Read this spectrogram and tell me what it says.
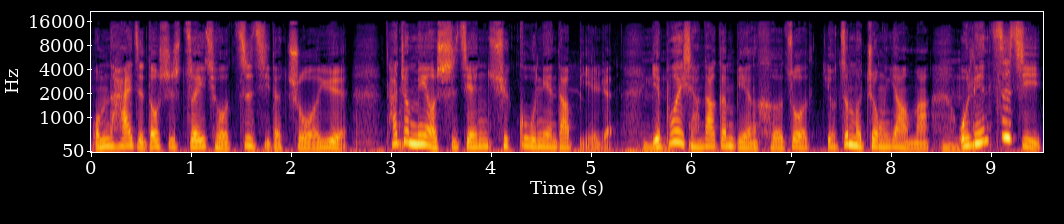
我们的孩子都是追求自己的卓越，他就没有时间去顾念到别人，也不会想到跟别人合作有这么重要吗？我连自己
